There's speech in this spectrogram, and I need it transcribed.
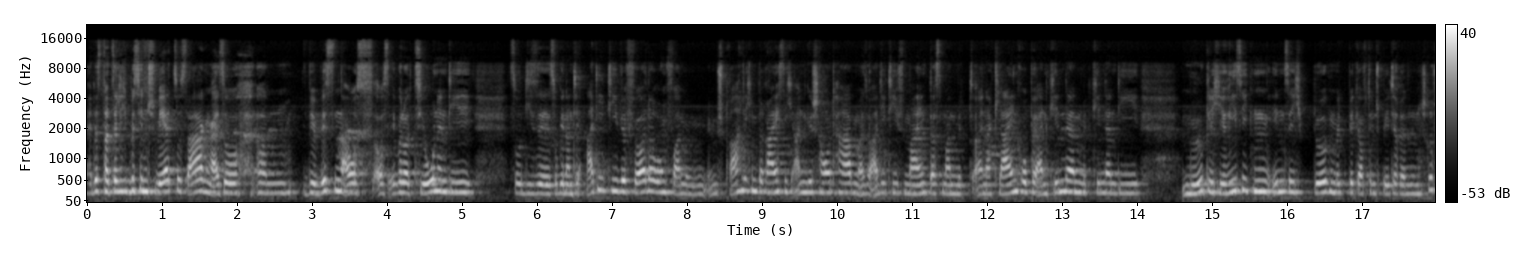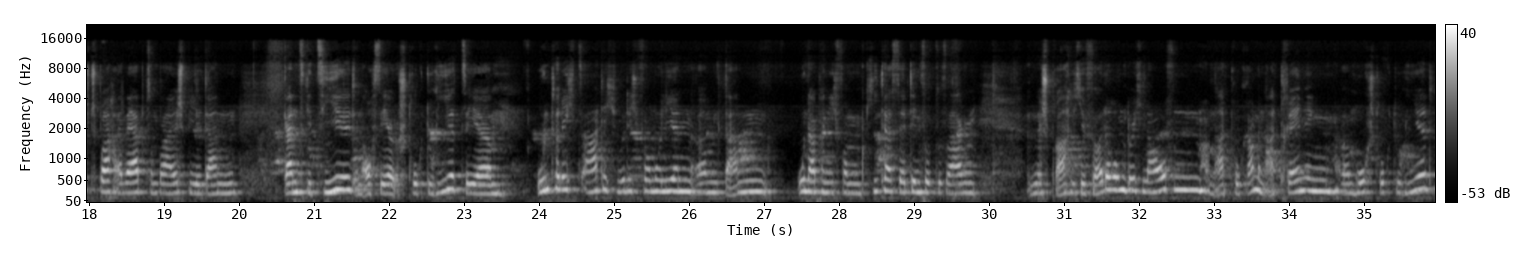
Ja, das ist tatsächlich ein bisschen schwer zu sagen. Also ähm, wir wissen aus, aus Evaluationen, die so diese sogenannte additive Förderung, vor allem im, im, sprachlichen Bereich, sich angeschaut haben. Also additiv meint, dass man mit einer kleinen Gruppe an Kindern, mit Kindern, die mögliche Risiken in sich bürgen mit Blick auf den späteren Schriftspracherwerb zum Beispiel, dann ganz gezielt und auch sehr strukturiert, sehr unterrichtsartig würde ich formulieren, ähm, dann unabhängig vom Kita-Setting sozusagen eine sprachliche Förderung durchlaufen, eine Art Programm, eine Art Training, ähm, hoch strukturiert.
